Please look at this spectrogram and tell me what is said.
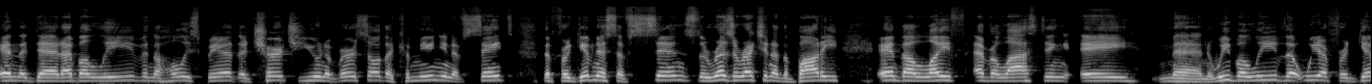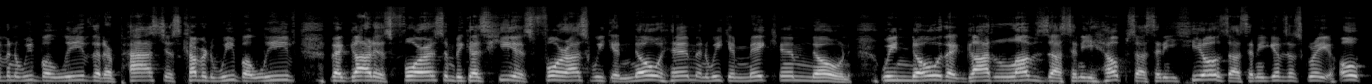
and the dead. I believe in the Holy Spirit, the church universal, the communion of saints, the forgiveness of sins, the resurrection of the body, and the life everlasting. Amen. Amen. We believe that we are forgiven. We believe that our past is covered. We believe that God is for us. And because He is for us, we can know Him and we can make Him known. We know that God loves us and He helps us and He heals us and He gives us great hope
